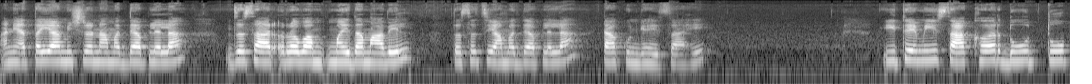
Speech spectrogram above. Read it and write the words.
आणि आता या मिश्रणामध्ये आपल्याला जसा रवा मैदा मावेल तसंच यामध्ये आपल्याला टाकून घ्यायचं आहे. इथे मी साखर दूध तूप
